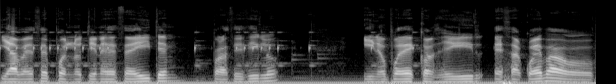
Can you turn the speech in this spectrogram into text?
Y a veces, pues, no tienes ese ítem, por así decirlo y no puedes conseguir esa cueva o,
